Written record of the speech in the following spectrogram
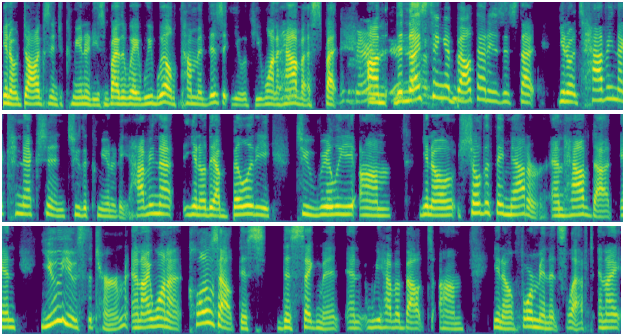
you know, dogs into communities. And by the way, we will come and visit you if you want to have us. But um, the nice thing about that is, is that you know it's having that connection to the community having that you know the ability to really um you know show that they matter and have that and you use the term and i want to close out this this segment and we have about um you know 4 minutes left and i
